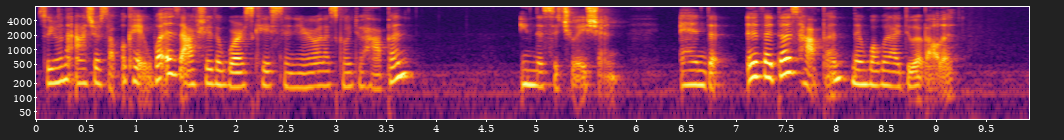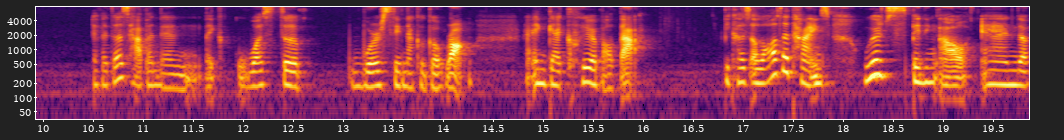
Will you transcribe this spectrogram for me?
So you want to ask yourself, okay, what is actually the worst case scenario that's going to happen? in this situation. And if it does happen, then what would I do about it? If it does happen, then like what's the worst thing that could go wrong? Right? And get clear about that. Because a lot of the times we're spinning out and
